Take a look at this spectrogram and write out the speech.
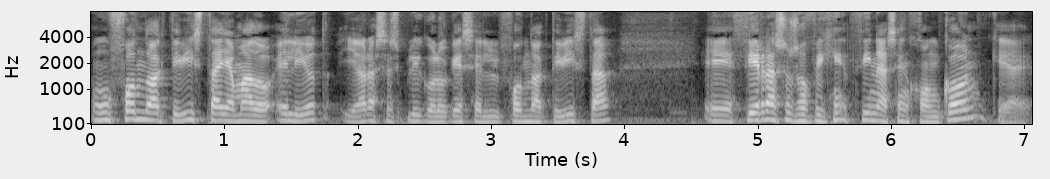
un fondo activista llamado Elliot, y ahora os explico lo que es el fondo activista, eh, cierra sus oficinas en Hong Kong, que eh,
